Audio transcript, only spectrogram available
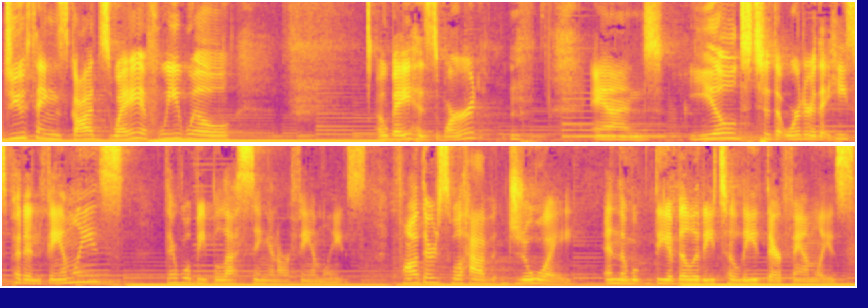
do things God's way, if we will obey his word and yield to the order that he's put in families, there will be blessing in our families. Fathers will have joy and the, the ability to lead their families.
